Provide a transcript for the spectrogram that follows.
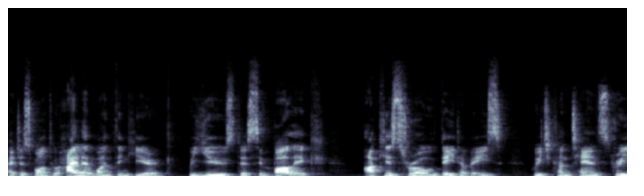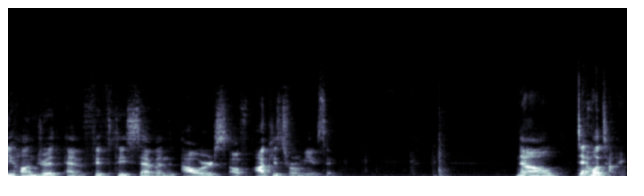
I just want to highlight one thing here. We use the symbolic orchestral database which contains 357 hours of orchestral music. Now, demo time.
